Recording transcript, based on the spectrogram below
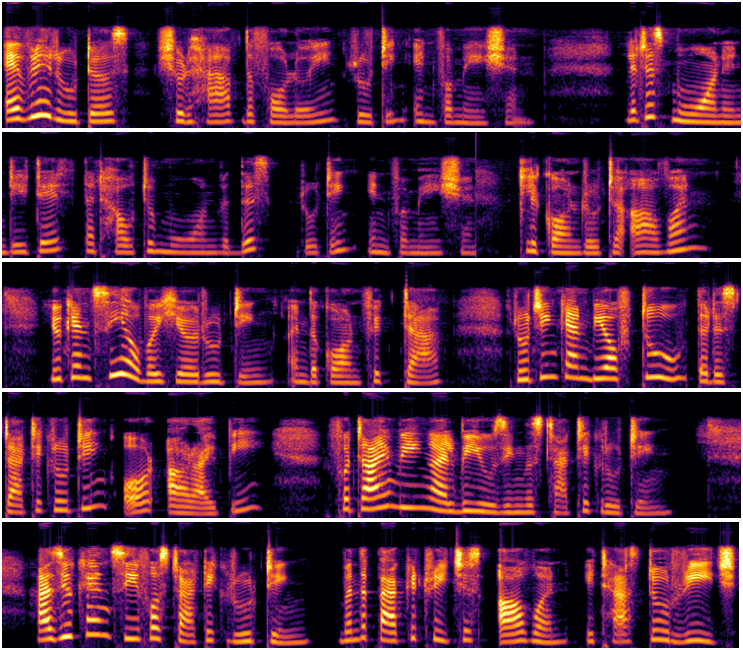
Every routers should have the following routing information. Let us move on in detail that how to move on with this routing information. Click on router R1 you can see over here routing and the config tab. Routing can be of two that is static routing or RIP. For time being I'll be using the static routing. As you can see for static routing, when the packet reaches R1, it has to reach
